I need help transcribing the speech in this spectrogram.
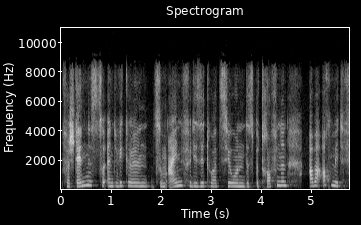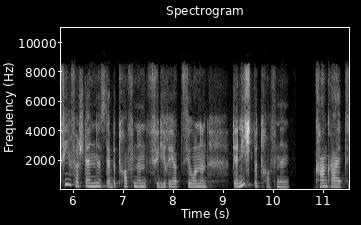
Verständnis zu entwickeln, zum einen für die Situation des Betroffenen, aber auch mit viel Verständnis der Betroffenen für die Reaktionen der Nicht-Betroffenen. Krankheit,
